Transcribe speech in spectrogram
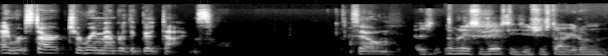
And re- start to remember the good times. So There's nobody suggested you should start your own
